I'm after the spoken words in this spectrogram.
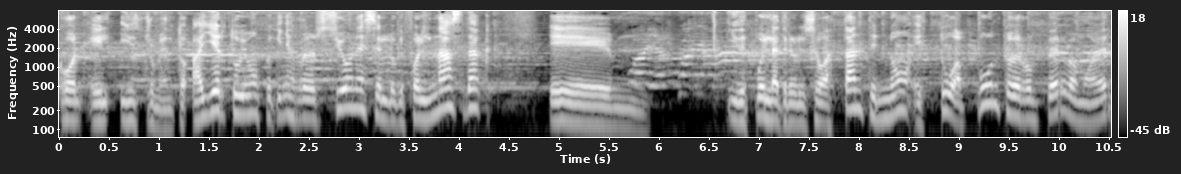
con el instrumento. Ayer tuvimos pequeñas reversiones en lo que fue el Nasdaq. eh, y después lateralizó bastante. No estuvo a punto de romper. Vamos a ver.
